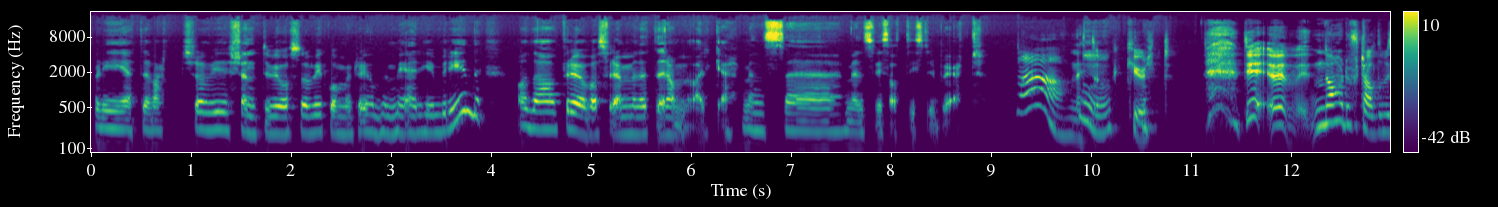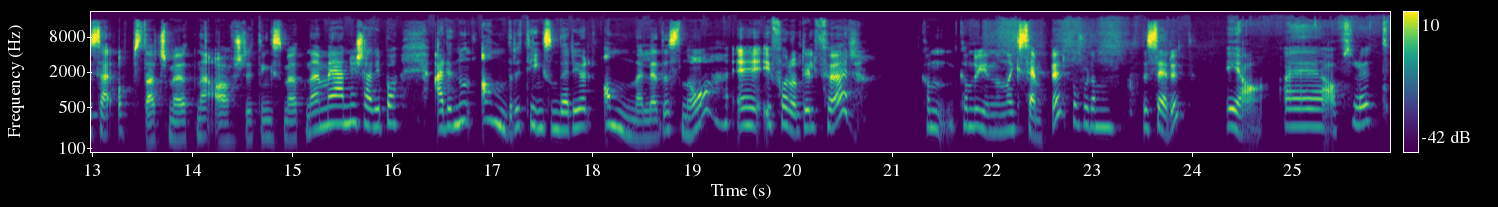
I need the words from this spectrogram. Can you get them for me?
Fordi etter hvert så vi skjønte vi også at vi kommer til å jobbe mer hybrid. Og da prøve oss frem med dette rammeverket mens, eh, mens vi satt distribuert. Ah, nettopp. Kult. Du, nå har du fortalt om disse her oppstartsmøtene, avslutningsmøtene, men jeg er nysgjerrig på, er det noen andre ting som dere gjør annerledes nå eh, i forhold til før? Kan, kan du gi noen eksempler på hvordan det ser ut? Ja, eh, absolutt.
